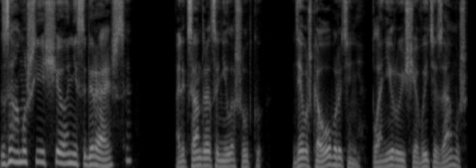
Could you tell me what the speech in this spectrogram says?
Замуж еще не собираешься?» Александра оценила шутку. Девушка-оборотень, планирующая выйти замуж,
